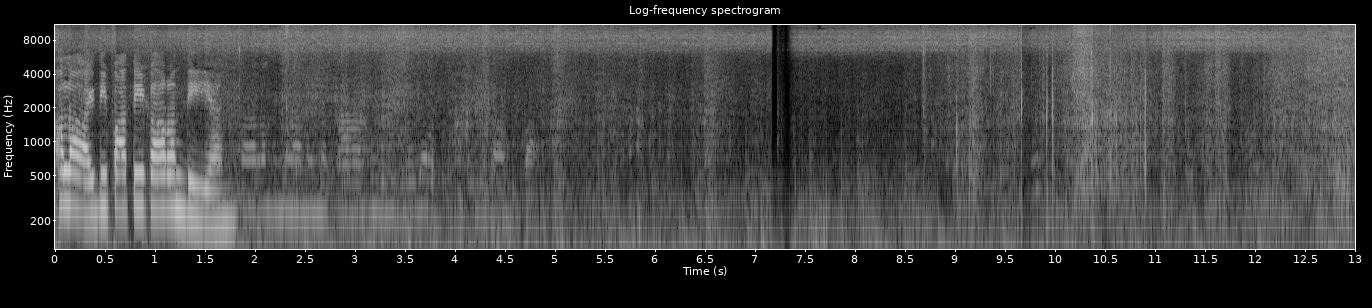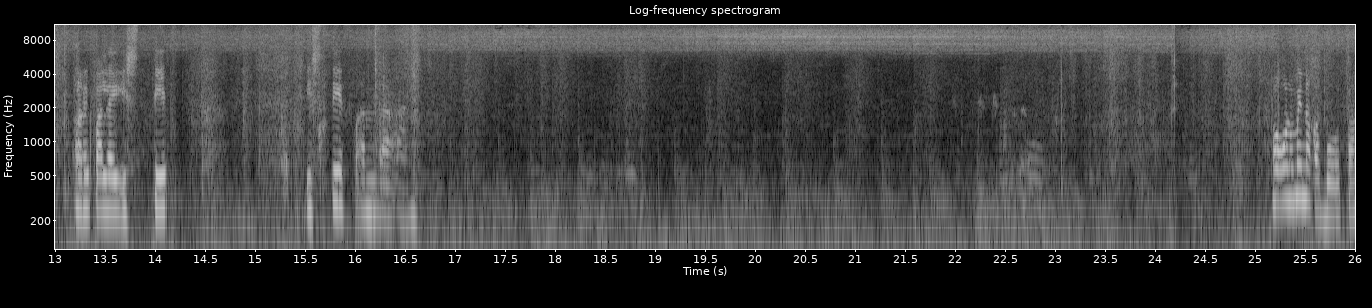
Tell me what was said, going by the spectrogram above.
Ala, hindi pati karandi yan. Ari pala stiff. Stiff ang daan. Ako naman nakabota.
